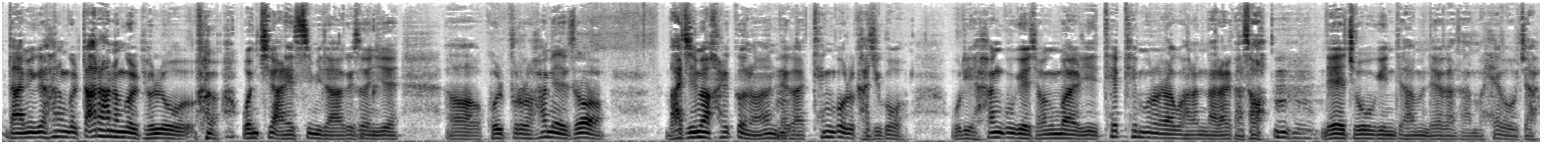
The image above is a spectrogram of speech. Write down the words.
남이 하는 걸 따라하는 걸 별로 원치 않았습니다. 그래서 이제 어, 골프를 하면서 마지막 할 거는 내가 탱고를 가지고 우리 한국에 정말 이 태페 문화라고 하는 나라를 가서 음흠. 내 조국인데 한번 내가 가서 한번 해보자.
